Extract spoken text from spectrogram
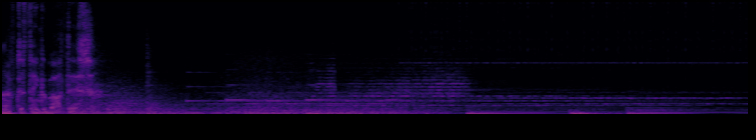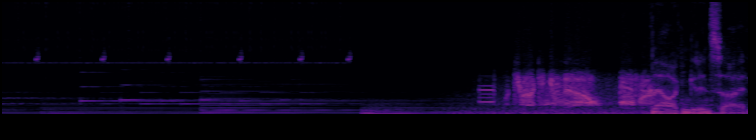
I have to think about this. Can get inside.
